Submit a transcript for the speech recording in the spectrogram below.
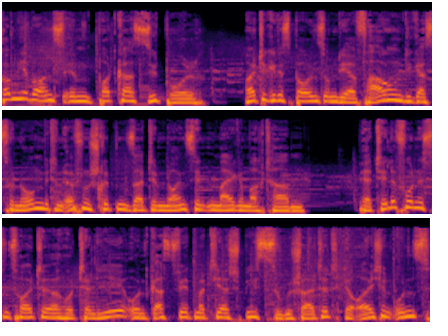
Willkommen hier bei uns im Podcast Südpol. Heute geht es bei uns um die Erfahrungen, die Gastronomen mit den Öffnungsschritten seit dem 19. Mai gemacht haben. Per Telefon ist uns heute Hotelier und Gastwirt Matthias Spieß zugeschaltet, der euch und uns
